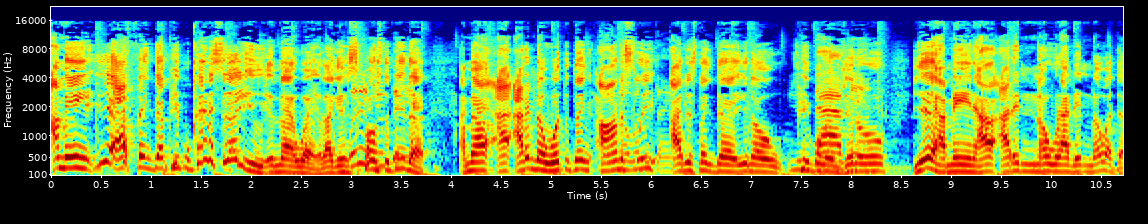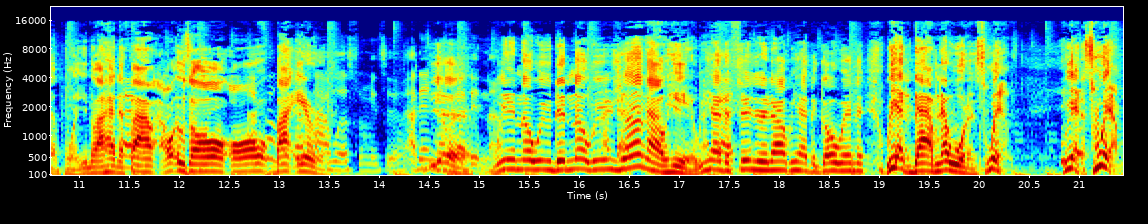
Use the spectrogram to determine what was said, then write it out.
I mean, yeah, I think that people kind of sell you in that way. Like it's What supposed to be that. I mean, I, I, I didn't know what to think. Honestly, think. I just think that you know You people in general. in. Yeah, I mean, I, I didn't know what I didn't know at that point. You know, I had to Okay. find. Oh, it was all all by like that's how was for me too. I didn't know what I didn't know. we didn't know we didn't know. We was young you. out here. We I had to got you. figure it out. We had to go in it. We had to dive in that water and swim. We had to swim.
